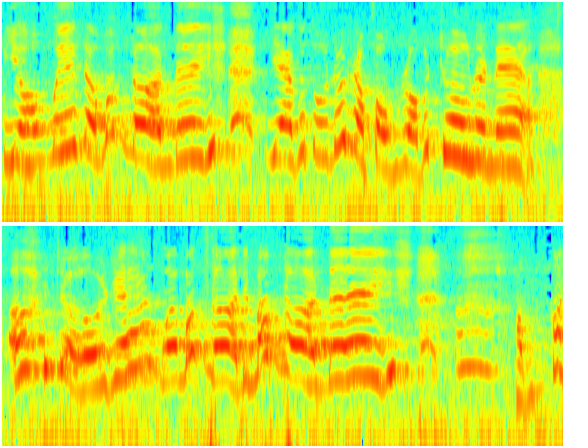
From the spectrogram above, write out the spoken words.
Bây giờ không biết đâu bắt đền đi. Da của tôi nó rập phồng rộp hết trơn rồi nè. Ôi trời ơi rác quá bắt đền đi bắt đền đi. Không có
